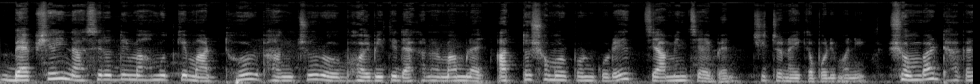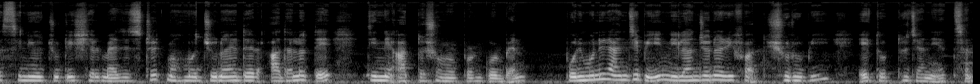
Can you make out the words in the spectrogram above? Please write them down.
ব্যবসায়ী নাসির উদ্দিন মাহমুদকে মারধর, ভাঙচুর ও ভয়ভীতি দেখানোর মামলায় আত্মসমর্পণ করে জামিন চাইবেন চিত্রনায়িকা পরিমণি। সোমবার Dhaka senior judicial magistrate Mohammad জুনায়েদের আদালতে তিনি আত্মসমর্পণ করবেন। পরিমণির আইনজীবী নীলাঞ্জনা রিফাত সুরুবি এই তথ্য জানিয়েছেন।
